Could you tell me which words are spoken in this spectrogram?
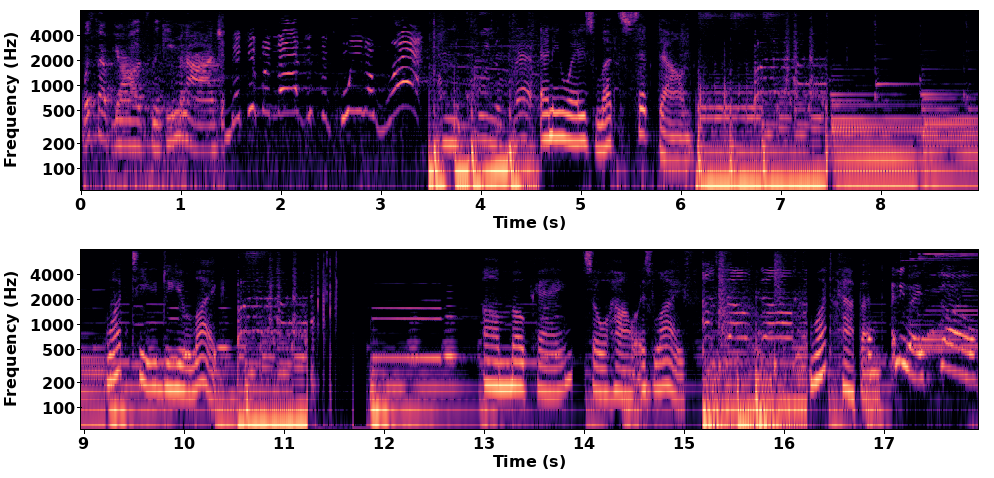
What's up, y'all? It's Nicki Minaj. Nicki Minaj is the queen of rap. I'm the queen of rap. Anyways, let's sit down. What tea do you like? Um, okay, so how is life? I'm so dumb. What happened? Anyway, so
